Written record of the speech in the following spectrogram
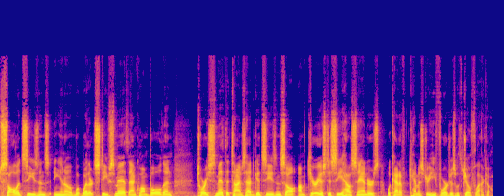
solid seasons. You know, whether it's Steve Smith, Anquan Boldin, Torrey Smith at times had good seasons. So I'm curious to see how Sanders, what kind of chemistry he forges with Joe Flacco.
